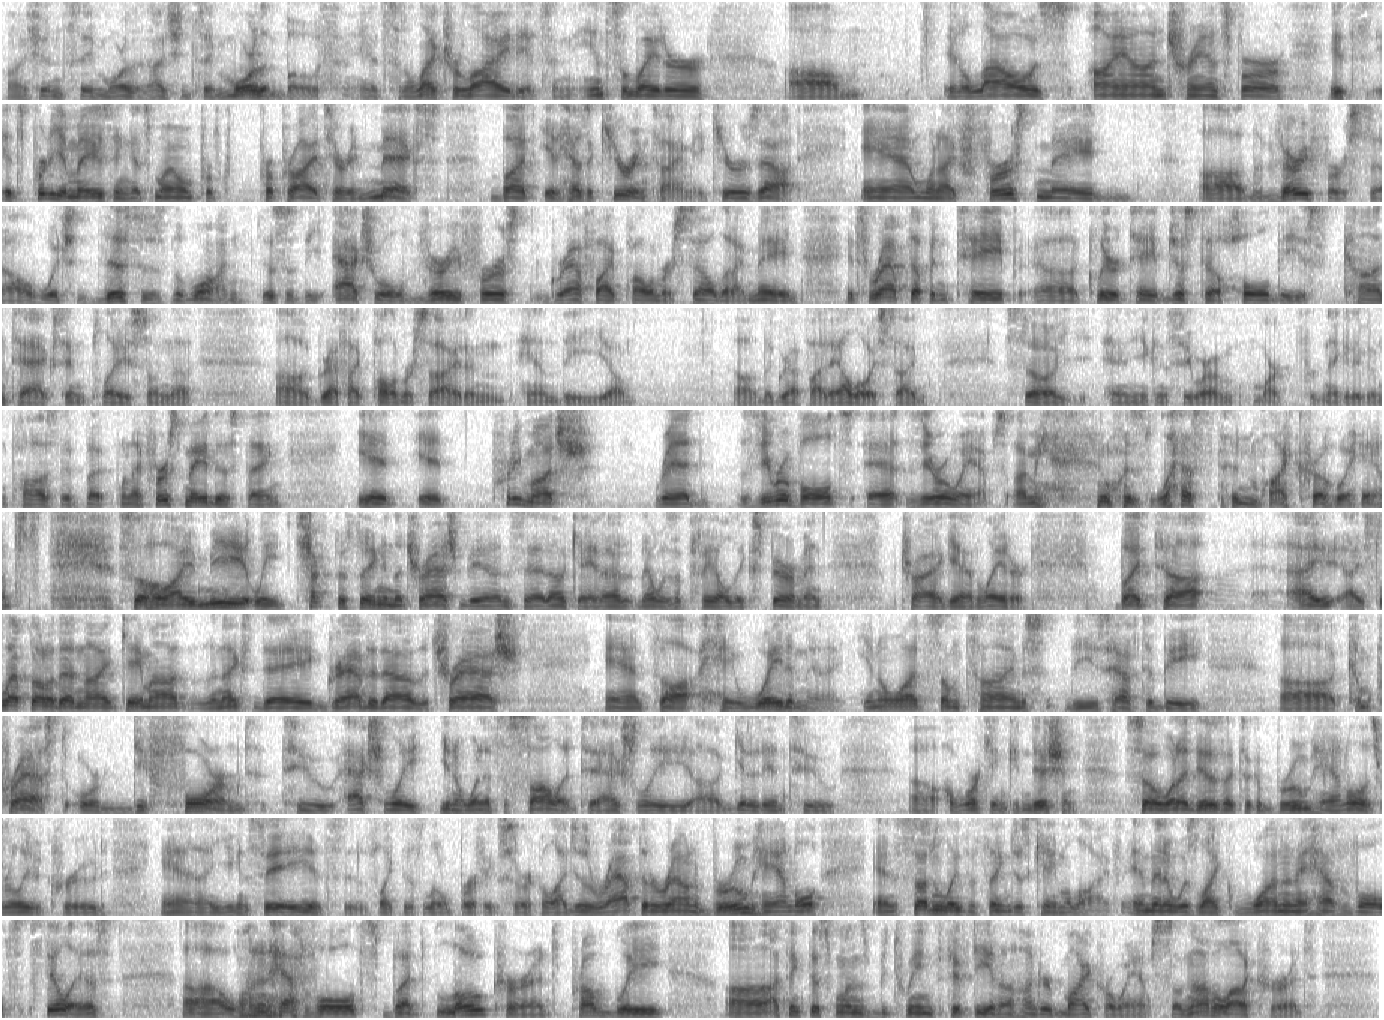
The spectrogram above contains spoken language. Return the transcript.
I shouldn't say more than I should say more than both. It's an electrolyte. It's an insulator. Um, it allows ion transfer. It's it's pretty amazing. It's my own proprietary mix, but it has a curing time. It cures out. And when I first made uh, the very first cell, which this is the one, this is the actual very first graphite polymer cell that I made. It's wrapped up in tape, uh, clear tape, just to hold these contacts in place on the uh, graphite polymer side and, and the, um, uh, the graphite alloy side. So, and you can see where I'm marked for negative and positive. But when I first made this thing, it, it pretty much read zero volts at zero amps. I mean, it was less than microamps. So I immediately chucked the thing in the trash bin and said, okay, that, that was a failed experiment. Try again later. But uh, I, I slept on it that night, came out the next day, grabbed it out of the trash, and thought, hey, wait a minute. You know what? Sometimes these have to be uh, compressed or deformed to actually, you know, when it's a solid, to actually uh, get it into uh, a working condition. So what I did is I took a broom handle, it's really crude, and you can see it's, it's like this little perfect circle. I just wrapped it around a broom handle and suddenly the thing just came alive. And then it was like one and a half volts, still is, uh, one and a half volts, but low current, probably, uh, I think this one's between 50 and 100 microamps, so not a lot of current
